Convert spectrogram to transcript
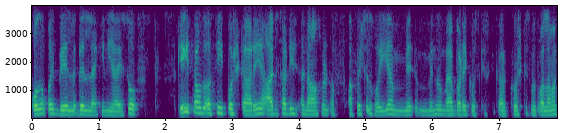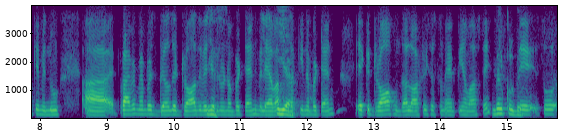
ਉਦੋਂ ਕੋਈ ਬਿੱਲ ਬਿੱਲ ਲੈ ਕੇ ਨਹੀਂ ਆਏ। ਸੋ ਕਈ ਸਾਲ ਤੋਂ ਅਸੀਂ ਪੁਸ਼ ਕਰ ਰਹੇ ਹਾਂ। ਅੱਜ ਸਾਡੀ ਅਨਾਉਂਸਮੈਂਟ ਅਫੀਸ਼ੀਅਲ ਹੋਈ ਆ। ਮੈਨੂੰ ਮੈਂ ਬੜੇ ਖੁਸ਼- ਖੁਸ਼ਕਿਸਮਤ ਵਾਲਾ ਹਾਂ ਕਿ ਮੈਨੂੰ ਪ੍ਰਾਈਵੇਟ ਮੈਂਬਰਸ ਬਿੱਲ ਦੇ ਡਰਾ ਦੇ ਵਿੱਚ. ਮੈਨੂੰ ਨੰਬਰ 10 ਮਿਲਿਆ ਵਾ. ਲੱਕੀ ਨੰਬਰ 10 ਇੱਕ ਡਰਾ ਹੁੰਦਾ ਲਾਟਰੀ ਸਿਸਟਮ ਐਮਪੀਆਂ ਵਾਸਤੇ। ਤੇ so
